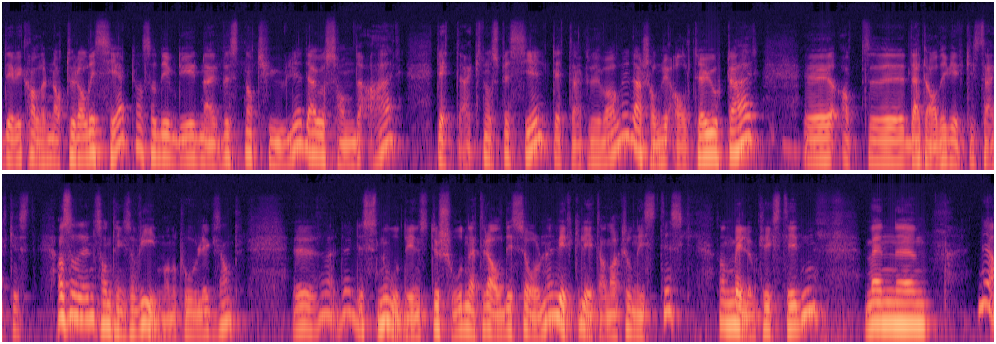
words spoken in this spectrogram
det vi kaller naturalisert. altså De blir nærmest naturlige. Det er jo sånn det er. Dette er ikke noe spesielt, dette er ikke noe uvanlig. Det er sånn vi alltid har gjort det her. Eh, at eh, Det er da de virker sterkest. Altså En sånn ting som Vinmonopolet. ikke sant? Eh, det er en snodig institusjon etter alle disse årene. Virker litt anakronistisk. Sånn mellomkrigstiden. Men ja,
